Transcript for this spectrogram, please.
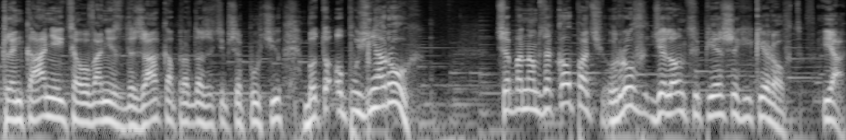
klękanie i całowanie zderzaka, prawda, że cię przepuścił, bo to opóźnia ruch. Trzeba nam zakopać rów dzielący pieszych i kierowców. Jak?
